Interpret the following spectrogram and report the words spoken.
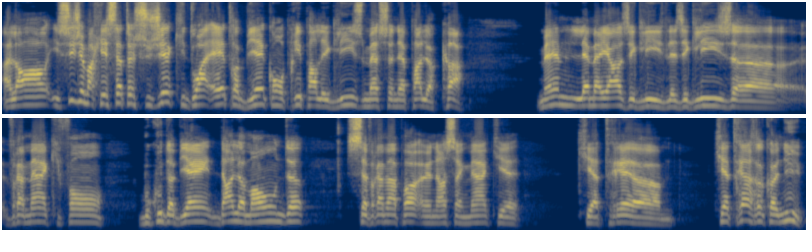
Alors, ici, j'ai marqué, c'est un sujet qui doit être bien compris par l'Église, mais ce n'est pas le cas. Même les meilleures églises, les églises euh, vraiment qui font beaucoup de bien dans le monde. C'est vraiment pas un enseignement qui est, qui est très, euh, qui est très reconnu.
